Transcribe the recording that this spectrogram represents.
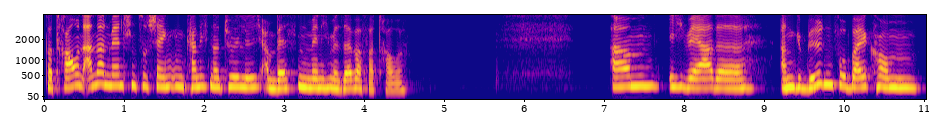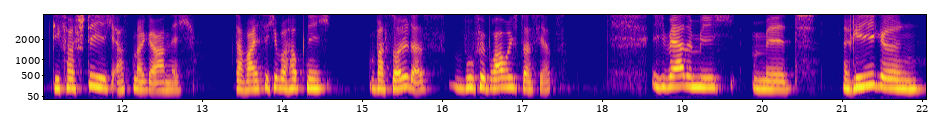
Vertrauen anderen Menschen zu schenken, kann ich natürlich am besten, wenn ich mir selber vertraue. Ähm, ich werde an Gebilden vorbeikommen, die verstehe ich erstmal gar nicht. Da weiß ich überhaupt nicht, was soll das? Wofür brauche ich das jetzt? Ich werde mich mit Regeln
